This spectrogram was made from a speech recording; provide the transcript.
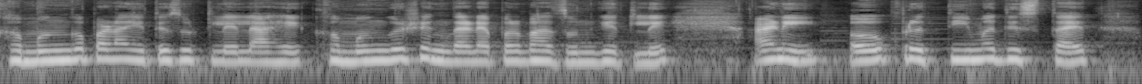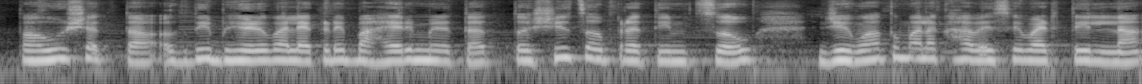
खमंगपणा इथे सुटलेला आहे. खमंग शेंगदाणे आपण भाजून घेतले आणि अप्रतिम दिसत आहेत पाहू शकता अगदी भेळवाल्याकडे बाहेर मिळतात तशीच अप्रतिम चव. जेव्हा तुम्हाला खावेसे वाटतील ना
